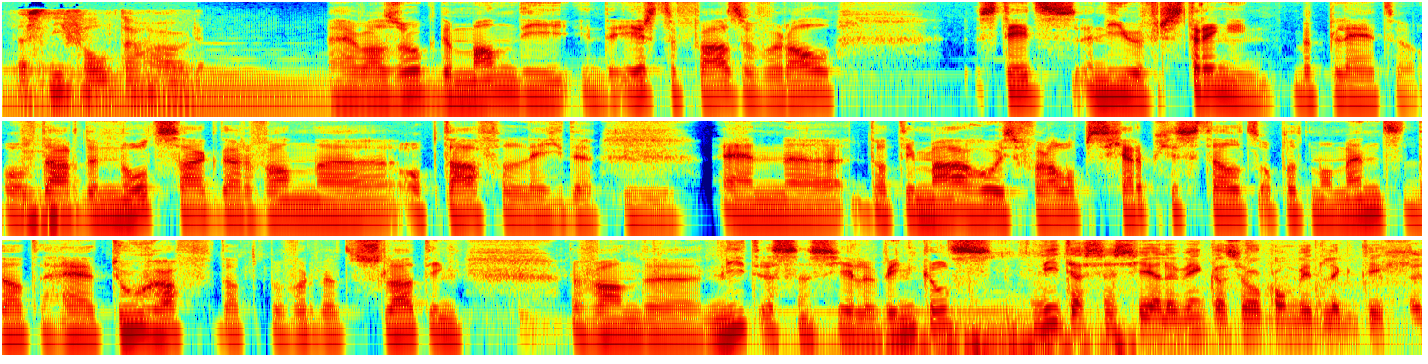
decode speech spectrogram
Dat is niet vol te houden. Hij was ook de man die in de eerste fase vooral steeds een nieuwe verstrenging bepleitte. Of daar de noodzaak daarvan uh, op tafel legde. En uh, dat imago is vooral op scherp gesteld op het moment dat hij toegaf dat bijvoorbeeld de sluiting van de niet-essentiële winkels. Niet-essentiële winkels ook onmiddellijk dicht.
